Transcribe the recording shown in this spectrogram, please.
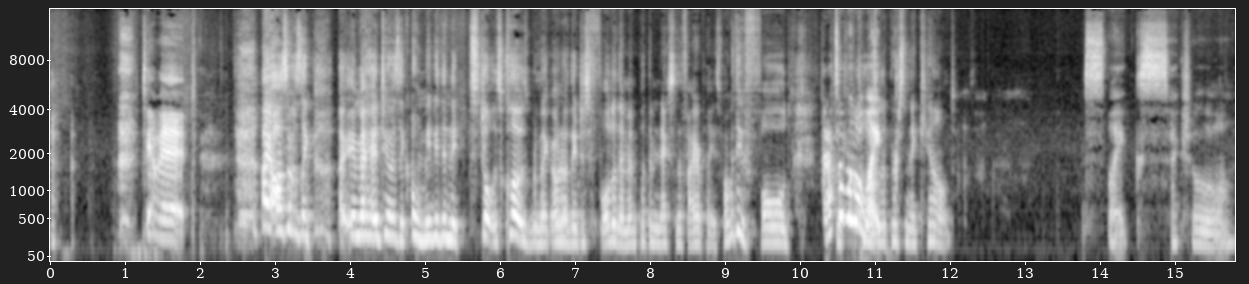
Damn it. I also was like, uh, in my head too, I was like, oh, maybe then they stole his clothes. But I'm like, oh no, they just folded them and put them next to the fireplace. Why would they fold That's the a little like of the person they killed? s- like sexual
